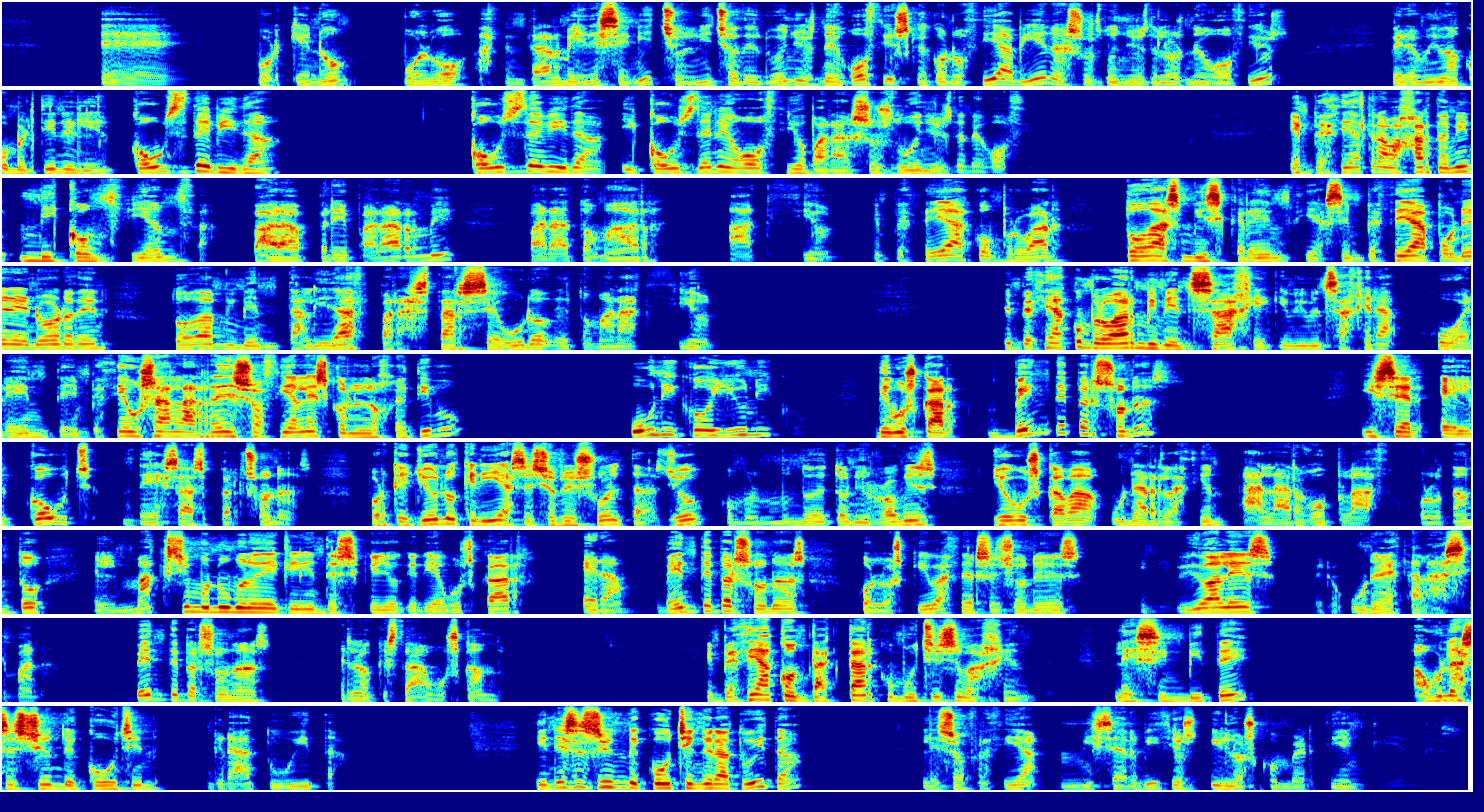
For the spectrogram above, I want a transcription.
eh, ¿por qué no vuelvo a centrarme en ese nicho, el nicho de dueños negocios, que conocía bien a esos dueños de los negocios, pero me iba a convertir en el coach de vida, coach de vida y coach de negocio para esos dueños de negocio empecé a trabajar también mi confianza para prepararme para tomar acción. Empecé a comprobar todas mis creencias, empecé a poner en orden toda mi mentalidad para estar seguro de tomar acción. Empecé a comprobar mi mensaje, que mi mensaje era coherente. Empecé a usar las redes sociales con el objetivo único y único de buscar 20 personas y ser el coach de esas personas. Porque yo no quería sesiones sueltas. Yo, como el mundo de Tony Robbins, yo buscaba una relación a largo plazo. Por lo tanto, el máximo número de clientes que yo quería buscar eran 20 personas con los que iba a hacer sesiones individuales, pero una vez a la semana. 20 personas en lo que estaba buscando. Empecé a contactar con muchísima gente. Les invité a una sesión de coaching gratuita. Y en esa sesión de coaching gratuita les ofrecía mis servicios y los convertí en clientes.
